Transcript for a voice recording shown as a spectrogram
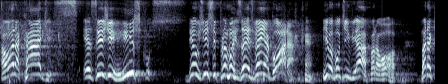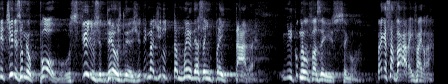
A hora Cádiz exige riscos. Deus disse para Moisés: Vem agora, e eu vou te enviar, Faraó, para que tires o meu povo, os filhos de Deus do Egito. Imagina o tamanho dessa empreitada. E como eu vou fazer isso, Senhor? Pega essa vara e vai lá.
